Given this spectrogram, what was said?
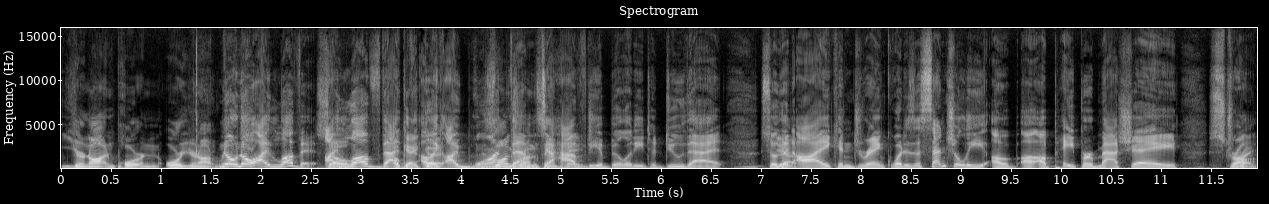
you're not important or you're not rich. No, no, I love it. I love that. okay, good. Like. I want as we're on them the to have page. the ability to do that, so that I can drink what is essentially a a, a paper mache straw. Right.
